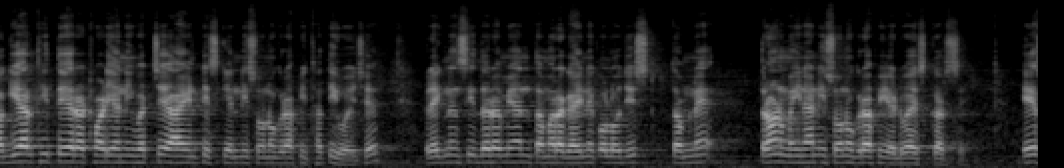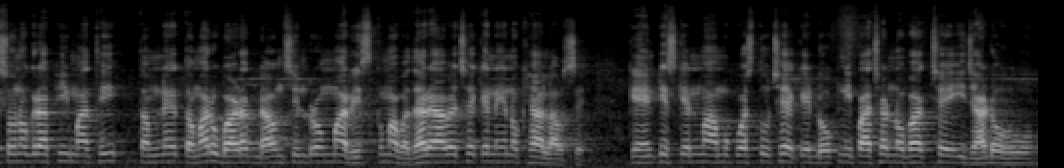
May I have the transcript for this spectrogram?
અગિયારથી તેર અઠવાડિયાની વચ્ચે આ એન્ટી સ્કેનની સોનોગ્રાફી થતી હોય છે. પ્રેગ્નન્સી દરમિયાન તમારા ગાયનેકોલોજિસ્ટ તમને ત્રણ મહિનાની સોનોગ્રાફી એડવાઇસ કરશે. એ સોનોગ્રાફીમાંથી તમને તમારું બાળક ડાઉન સિન્ડ્રોમમાં રિસ્કમાં વધારે આવે છે કે નહીં એનો ખ્યાલ આવશે. કે એન્ટી સ્કેનમાં અમુક વસ્તુ છે કે ડોકની પાછળનો ભાગ છે એ જાડો હોવો.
